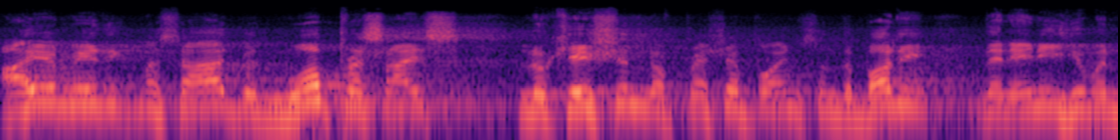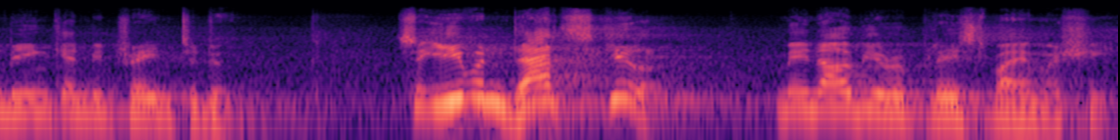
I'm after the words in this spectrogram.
Ayurvedic massage with more precise location of pressure points on the body than any human being can be trained to do. So even that skill may now be replaced by a machine.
